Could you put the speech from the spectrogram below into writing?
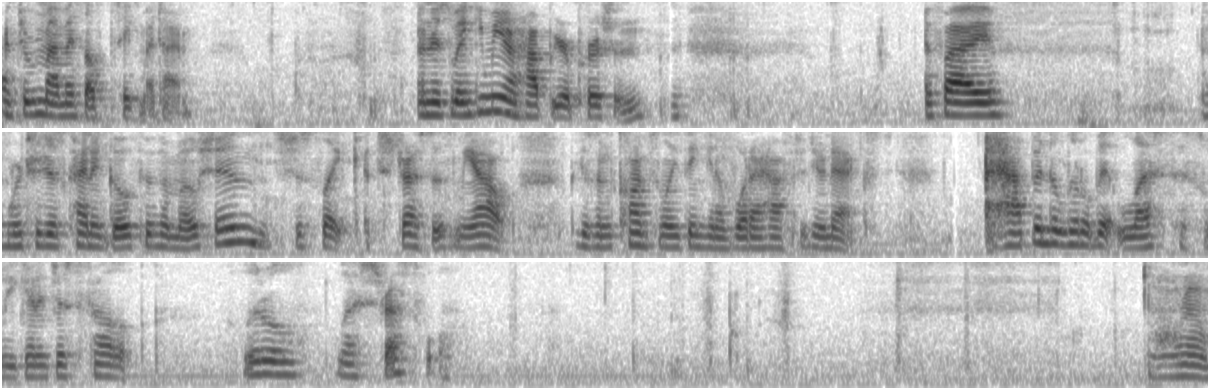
I have to remind myself to take my time. And it's making me a happier person if I were to just kind of go through the motions, it's just like it stresses me out because I'm constantly thinking of what I have to do next. It happened a little bit less this week and it just felt a little less stressful. I don't know.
